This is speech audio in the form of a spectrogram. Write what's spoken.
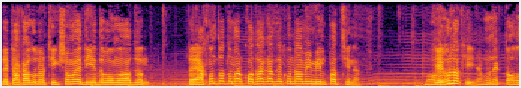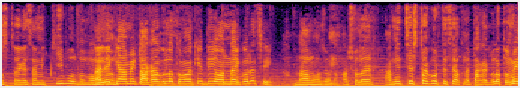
যে টাকাগুলো ঠিক সময় দিয়ে দেবো মহাজন। তো এখন তো তোমার কথা কাজে কোনো আমি মিল পাচ্ছি না। এগুলো কি? এমন একটা অবস্থা হয়ে গেছে আমি কি বলব তাহলে কি আমি টাকাগুলো তোমাকে দিয়ে অন্যায় করেছি? না মহাজন আসলে আমি চেষ্টা করতেছি আপনার টাকাগুলো তুমি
